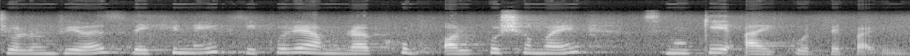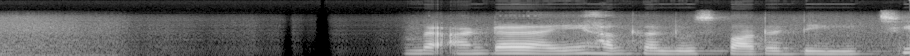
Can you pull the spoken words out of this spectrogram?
চলুন ভিউয়ার্স, দেখে নিই কী করে আমরা খুব অল্প সময়ে স্মোকি আই করতে পারি। আমরা আন্ডার আইয়ে হালকা লুজ পাউডার দিয়ে নিচ্ছি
